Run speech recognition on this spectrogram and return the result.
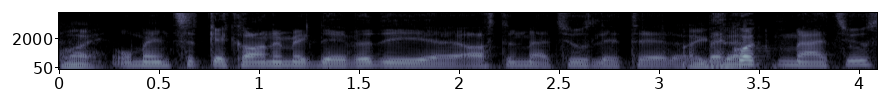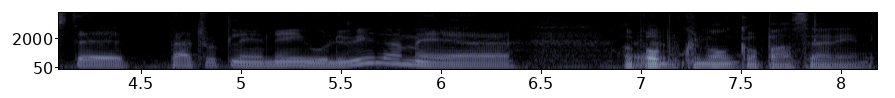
Ouais. Au même titre que Connor McDavid et Austin Matthews l'étaient. Ben, quoi que Matthews, c'était Patrick Laney ou lui, là, mais. Il n'y a pas beaucoup de monde qui pensé à Laney.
